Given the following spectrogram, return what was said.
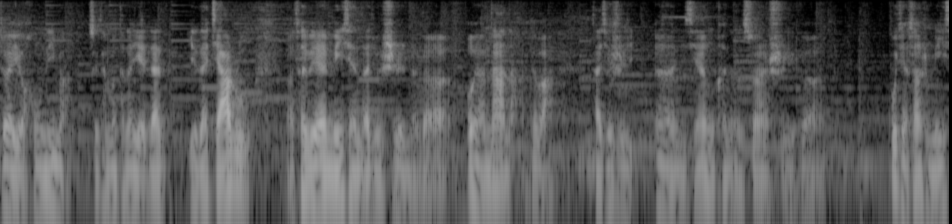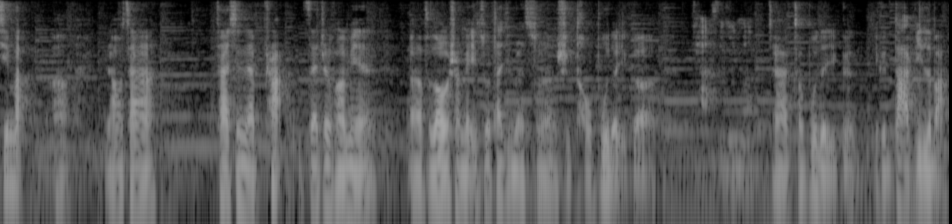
对有红利嘛，所以他们可能也在也在加入，啊，特别明显的就是那个欧阳娜娜，对吧？她其实嗯以前可能算是一个姑且算是明星吧啊。然后她她现在 Pra 在这方面呃 vlog 上面一做，她基本上算是头部的一个啊头部的一个一个大 V 了吧。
